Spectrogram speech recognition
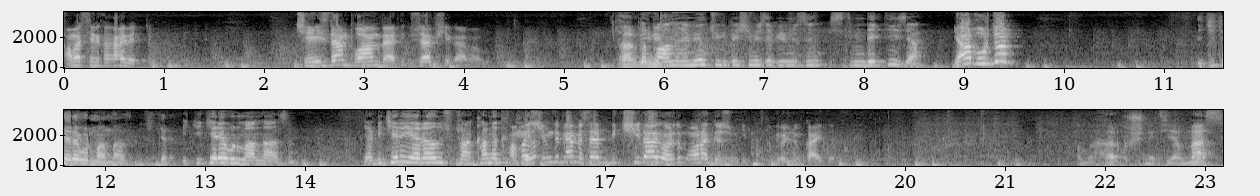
Ama seni kaybettim. Chase'den puan verdi. Güzel bir şey galiba bu. Ha Burada benim puan önemi yok çünkü beşimiz de birbirimizin Steam'indekiyiz ya. Ya vurdum. iki kere vurman lazım. iki kere. İki kere vurman lazım. Ya bir kere yaralım şu an kan akıtıyor. Ama şimdi ben mesela bir kişi daha gördüm. Ona gözüm gitti. Gönlüm kaydı. Her kuşun eti yenmez.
